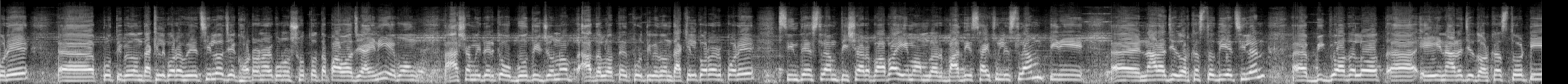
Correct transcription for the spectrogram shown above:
করে প্রতিবেদন দাখিল করা হয়েছিল যে ঘটনার কোনো সত্যতা পাওয়া যায়নি এবং আসামিদেরকে অব্যাহতির জন্য আদালতের প্রতিবেদন দাখিল করার পরে সিনথে ইসলাম তিশার বাবা এই মামলার বাদী সাইফুল ইসলাম, তিনি নারাজি দরখাস্ত দিয়েছিলেন। বিজ্ঞ আদালত এই নারাজি দরখাস্তটি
